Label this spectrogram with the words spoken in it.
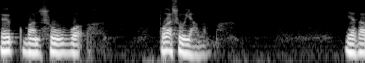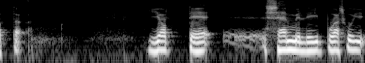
Högman suvo Pasujalmaa ja totta jotte sämmili pasui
